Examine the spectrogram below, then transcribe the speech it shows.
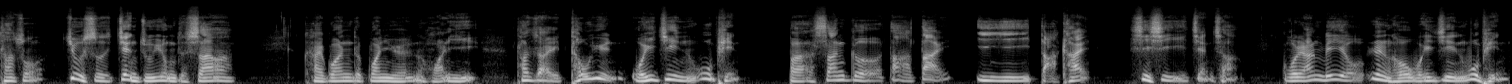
他说：“就是建筑用的沙。”海关的官员怀疑他在偷运违禁物品，把三个大袋一一打开，细细检查。果然没有任何违禁物品，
